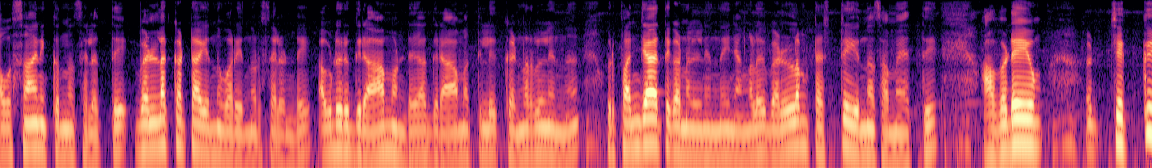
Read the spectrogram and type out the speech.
അവസാനിക്കുന്ന സ്ഥലത്ത് വെള്ളക്കട്ട എന്ന് പറയുന്ന ഒരു സ്ഥലമുണ്ട്. അവിടെ ഒരു ഗ്രാമമുണ്ട്. ആ ഗ്രാമത്തിൽ കിണറിൽ നിന്ന് ഒരു പഞ്ചായത്ത് കിണറിൽ നിന്ന് ഞങ്ങൾ വെള്ളം ടെസ്റ്റ് ചെയ്യുന്ന സമയത്ത് അവിടെയും ചെക്ക്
